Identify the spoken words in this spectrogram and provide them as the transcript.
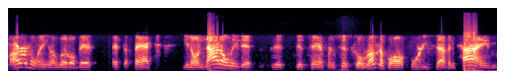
marveling a little bit at the fact, you know, not only did did, San Francisco run the ball 47 times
